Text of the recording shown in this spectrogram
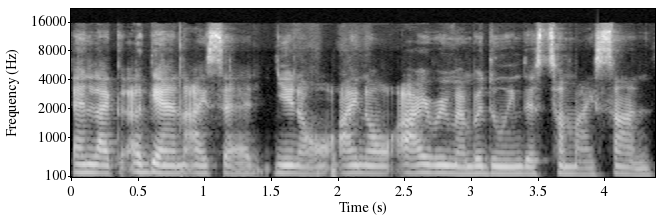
And like again, I said, you know, I know I remember doing this to my son.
